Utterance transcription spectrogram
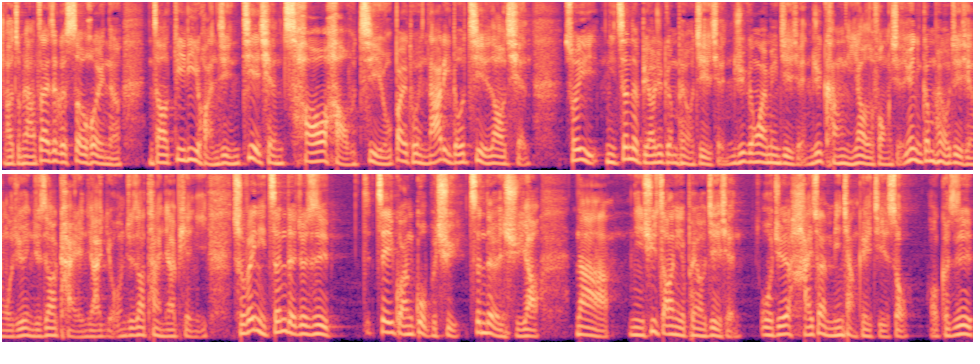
啊，怎么样？在这个社会呢，你知道地利环境，借钱超好借，我拜托你哪里都借得到钱，所以你真的不要去跟朋友借钱，你去跟外面借钱，你去扛你要的风险，因为你跟朋友借钱，我觉得你就是要揩人家油，你就是要贪人家便宜，除非你真的就是。这一关过不去，真的很需要。那你去找你的朋友借钱，我觉得还算勉强可以接受哦。可是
